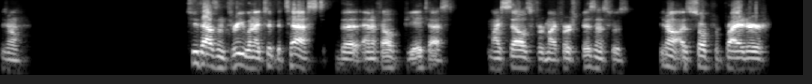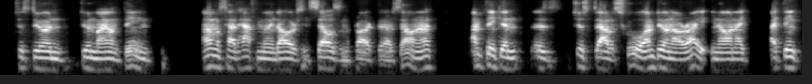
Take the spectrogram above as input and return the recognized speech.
you know, 2003 when I took the test, the NFL PA test. My sales for my first business was, you know, was sole proprietor, just doing doing my own thing. I almost had half a million dollars in sales in the product that I was selling. And I, I'm thinking, as just out of school, I'm doing all right, you know, and I, I think,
